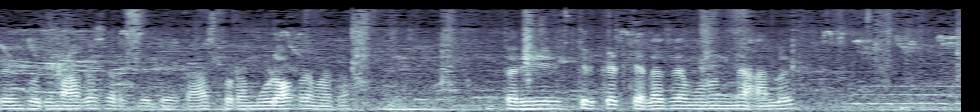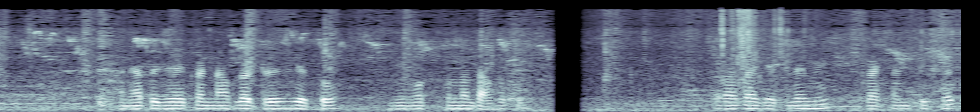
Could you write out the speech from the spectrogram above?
फ्रेम थोडी मागं सरकलेली आहे. आज थोडा मूड ऑफ आहे माझा. तरी क्रिकेट खेळायचं आहे म्हणून मी आलो आहे आणि आता ज्याकडनं आपला ड्रेस घेतो. मी मग पुन्हा दाखवतो. तर आता घेतलं मी ट्रॅक अँड टी शर्ट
